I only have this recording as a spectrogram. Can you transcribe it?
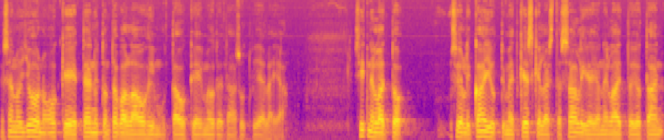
Ja sanoin, joo, no okei, tämä nyt on tavallaan ohi, mutta okei, me otetaan sut vielä. Ja sitten ne laittoi, siellä oli kaiuttimet keskellä sitä salia ja ne laittoi jotain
